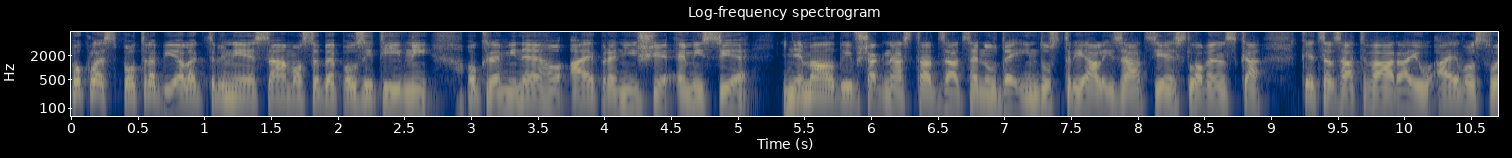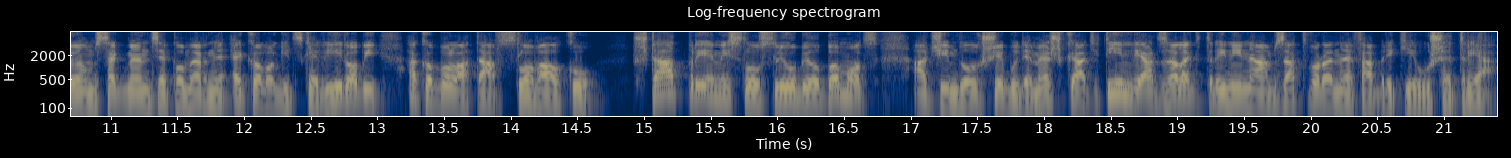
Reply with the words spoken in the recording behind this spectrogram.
Pokles spotreby elektriny je sám o sebe pozitívny, okrem iného aj pre nižšie emisie. Nemal by však nastať za cenu deindustrializácie Slovenska, keď sa zatvárajú aj vo svojom segmente pomerne ekologické výroby, ako bola tá v Slovalku. Štát priemyslu slúbil pomoc a čím dlhšie bude meškať, tým viac elektriny nám zatvorené fabriky ušetria.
